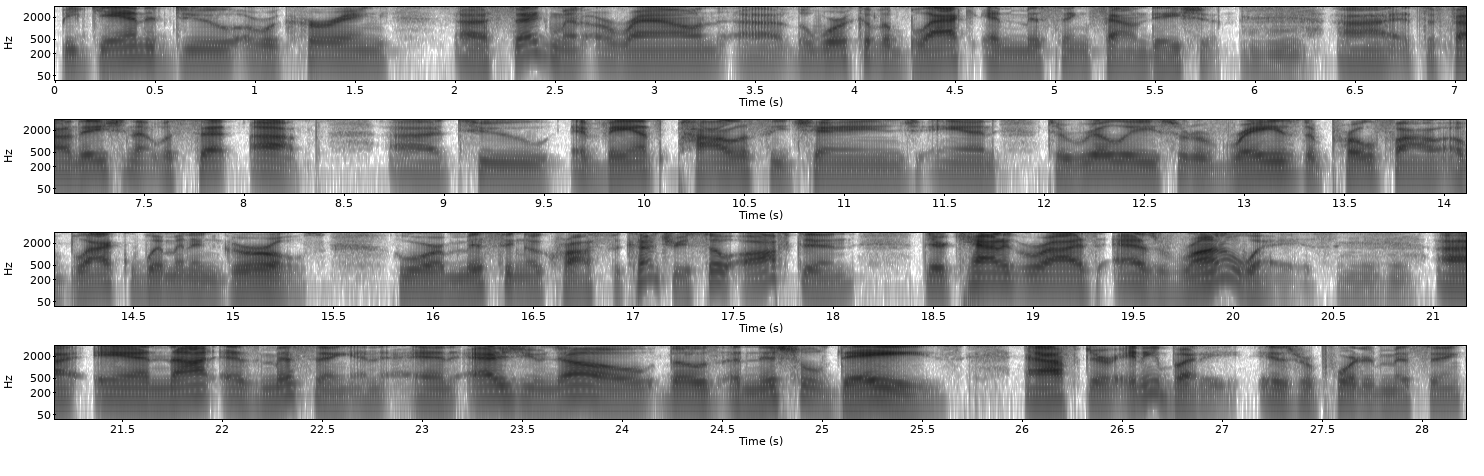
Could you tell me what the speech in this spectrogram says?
began to do a recurring uh, segment around uh, the work of the Black and Missing Foundation. Mm-hmm. Uh, it's a foundation that was set up uh, to advance policy change and to really sort of raise the profile of black women and girls who are missing across the country. So often they're categorized as runaways mm-hmm. uh, and not as missing. And, and as you know, those initial days after anybody is reported missing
